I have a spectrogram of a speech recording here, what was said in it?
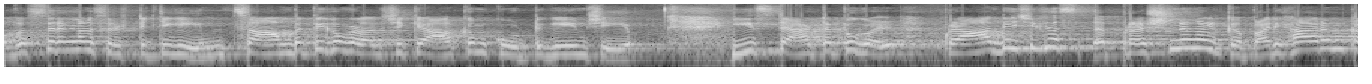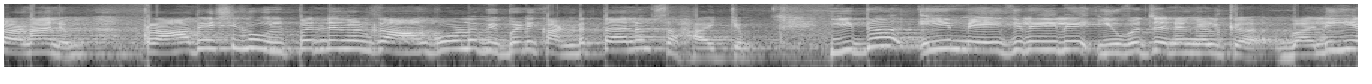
അവസരങ്ങൾ സൃഷ്ടിക്കുകയും സാമ്പത്തിക വളർച്ചയ്ക്ക് ആക്കം കൂട്ടുകയും ചെയ്യും. ഈ സ്റ്റാർട്ടപ്പുകൾ പ്രാദേശിക സ് പ്രശ്നങ്ങൾക്ക് പരിഹാരം കാണാനും പ്രാദേശിക ഉൽപ്പന്നങ്ങൾക്ക് ആഗോള വിപണി കണ്ടെത്താനും സഹായിക്കും. ഇത് ഈ മേഖലയിലെ യുവജനങ്ങൾക്ക് വലിയ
